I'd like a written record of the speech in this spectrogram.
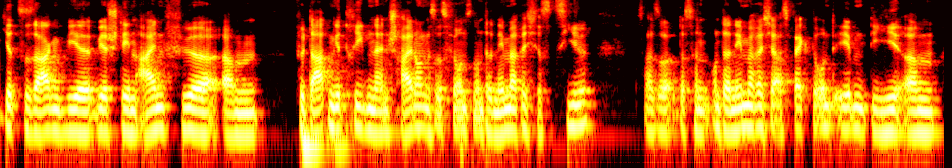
hier zu sagen, wir, wir stehen ein für, ähm, für datengetriebene Entscheidungen. Das ist für uns ein unternehmerisches Ziel also das sind unternehmerische Aspekte und eben die ähm,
